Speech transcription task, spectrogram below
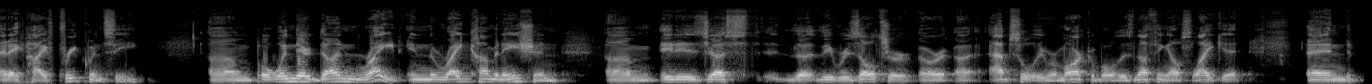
at a high frequency. Um, but when they're done right in the right combination, um, it is just the the results are are uh, absolutely remarkable. There's nothing else like it, and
